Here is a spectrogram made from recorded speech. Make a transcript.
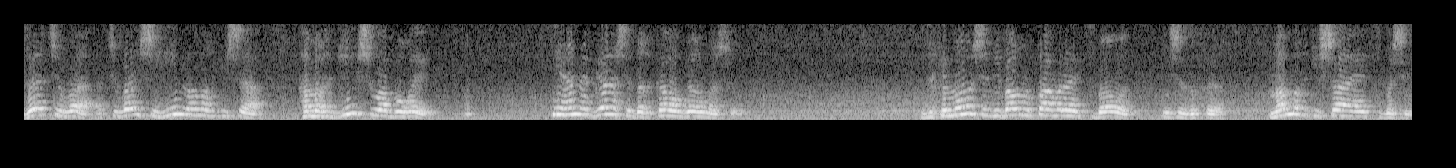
זו התשובה. התשובה היא שהיא לא מרגישה. המרגיש הוא הבורא. היא הנהגה שדרכה עובר משהו. זה כמו שדיברנו פעם על האצבעות, מי שזוכר. מה מרגישה האצבע שלי?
